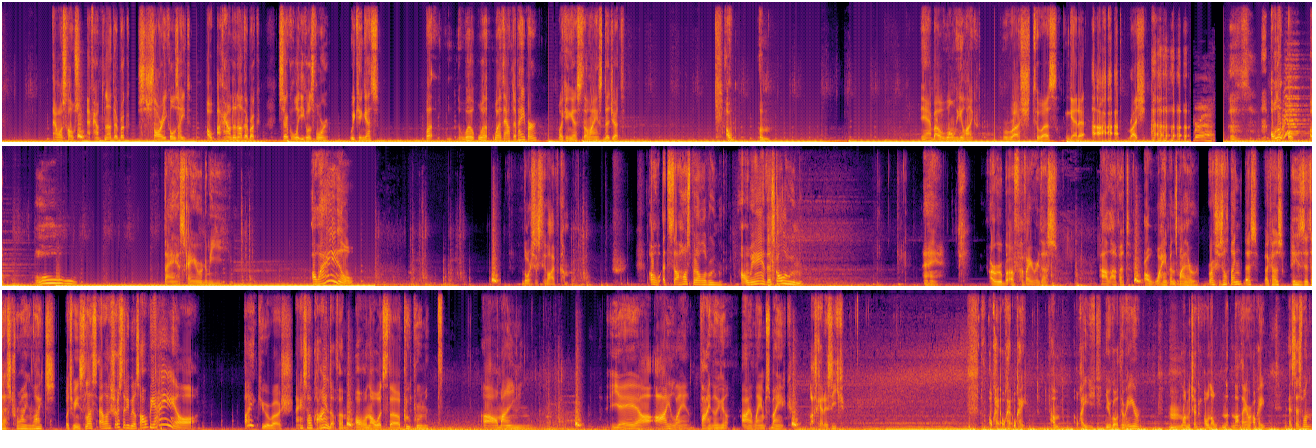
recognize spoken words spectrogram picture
That was close. I found another book. Star equals 8. Oh, I found another book. Circle equals 4. We can guess. What? Well, without the paper, we can guess the last digit. But won't he like rush to us? Get it? rush. bruh. Oh no! Oh! Oh! Oh! That scared me. Oh wow! Door 65, come. Oh, it's the hospital room. Oh yeah, the skull room. Herb of Viridis. I love it. Oh, what happens, Mother? Rush is helping this because he's destroying lights, which means less electricity bills. Oh, yeah! Thank you, Rush. That's so kind of him. Oh, no, it's the poop room. Oh, man. Yeah, eye lamp. Finally, eye lamp's back. Let's get a Zeke. Okay, okay, okay. Um, okay, you go through here. Hmm, let me check. Oh no, not there. Okay, it's this one.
